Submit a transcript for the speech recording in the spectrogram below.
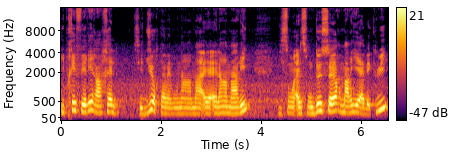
il préférait Rachel. C'est dur quand même. On a un, elle a un mari. Ils sont, elles sont deux sœurs mariées avec lui.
